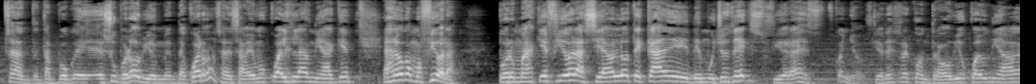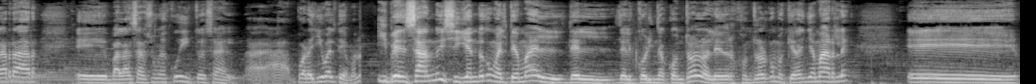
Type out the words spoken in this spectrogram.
O sea, tampoco es súper obvio, ¿de acuerdo? O sea, sabemos cuál es la unidad que... Es algo como Fiora. Por más que Fiora sea TK de, de muchos decks, Fiora es, coño, Fiora es recontra obvio cuál unidad va a agarrar, eh, va a lanzarse un escudito, o sea, por allí va el tema, ¿no? Y pensando y siguiendo con el tema del, del, Corina Control o Ledros Control, como quieran llamarle, eh,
